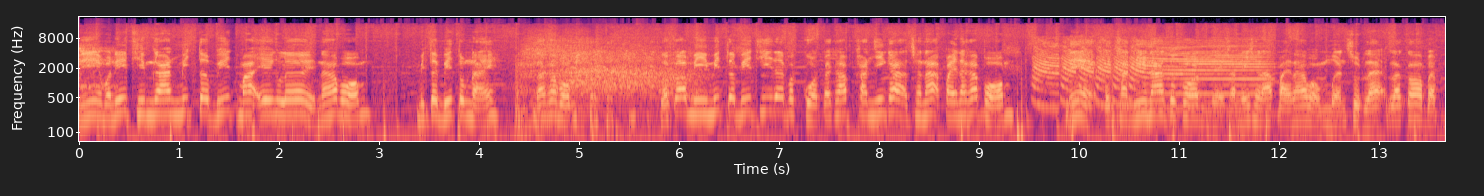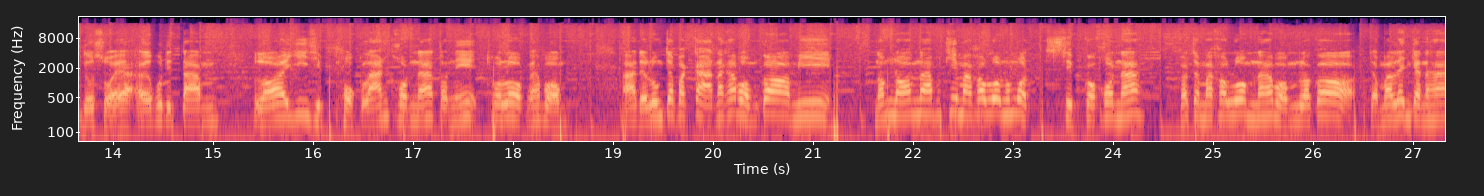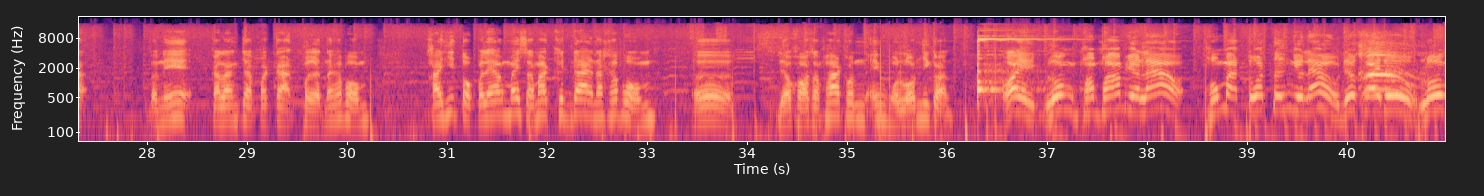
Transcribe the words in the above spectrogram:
นี่วันนี้ทีมงานมิสเตอร์บีมาเองเลยนะครับผมมิสเตอร์บีตรงไหนนะครับผม แล้วก็มีมิสเตอร์บีที่ได้ประกวดไปครับ คันนี้ก็ชนะไปนะครับผม นี่เป็นคันนี้นะทุกคนนี่คันนี้ชนะไปนะครับผมเหมือนสุดแล้ว แล้วก็แบบดูสวยอะเออผู้ติดตาม 126 ล้านคนนะ ตอนนี้ทั่วโลกนะครับผมอ่าเดี๋ยวลุงจะประกาศนะครับผมก็มีน้องๆนะที่มาเข้าร่วมทั้งหมด 10 กว่าคนนะ ก็จะมาเข้าร่วมนะครับผมแล้วก็จะมาเล่นกันนะฮะตอนนี้กำลังจะประกาศเปิดนะครับผม ใครที่ตกไปแล้วไม่สามารถขึ้นได้นะครับผม เออ เดี๋ยวขอสัมภาษณ์คนไอหัวล้นนี่ก่อน โอ้ยลุงพร้อมๆอยู่แล้ว ผมอะตัวตึงอยู่แล้ว เดี๋ยวคอยดูลุง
